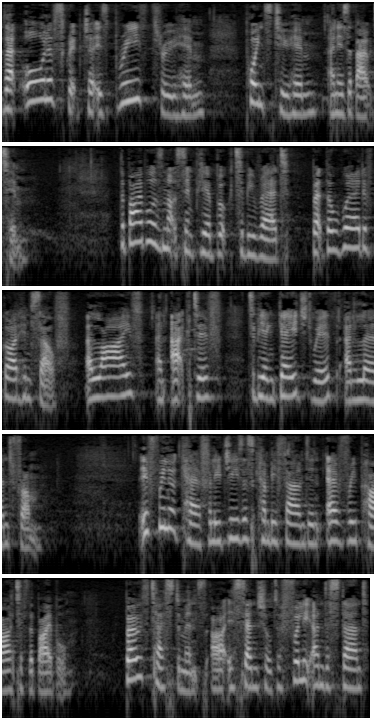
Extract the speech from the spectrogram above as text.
that all of Scripture is breathed through him, points to him, and is about him. The Bible is not simply a book to be read but the Word of God Himself, alive and active, to be engaged with and learned from. If we look carefully, Jesus can be found in every part of the Bible. Both testaments are essential to fully understand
